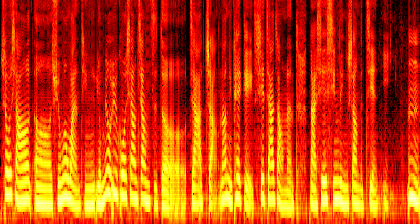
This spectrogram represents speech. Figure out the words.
所以我想要呃询问婉婷有没有遇过像这样子的家长？那你可以给这些家长们哪些心灵上的建议？嗯，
